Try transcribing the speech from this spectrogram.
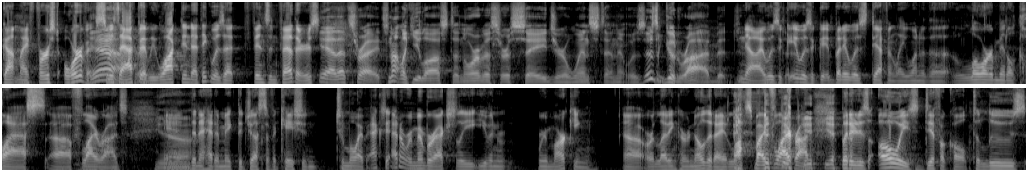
got my first Orvis. It was after that we walked into, I think it was at Fins and Feathers. yeah, that's right. It's not like you lost an Orvis or a Sage or a Winston. It was it was a good rod, but No, it was a, it was a good, but it was definitely one of the lower middle class uh, fly rods. Yeah. And then I had to make the justification to my wife. Actually, I don't remember actually even remarking uh, or letting her know that I had lost my fly rod. Yeah. But it is always difficult to lose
